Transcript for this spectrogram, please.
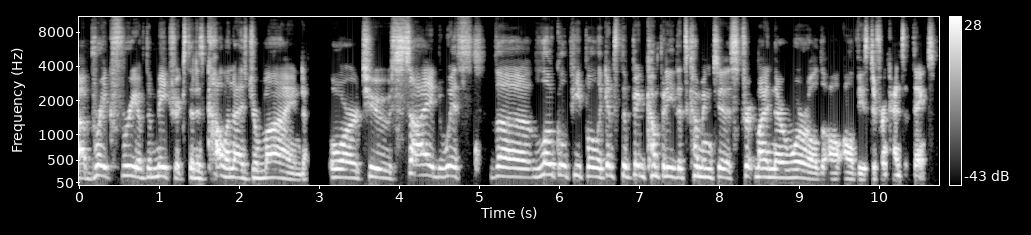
uh, break free of the matrix that has colonized your mind or to side with the local people against the big company that's coming to strip mine their world all, all these different kinds of things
